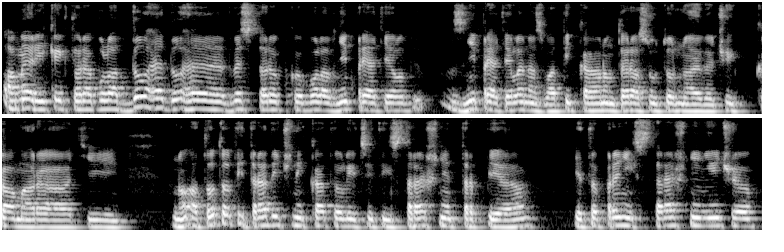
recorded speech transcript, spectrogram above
Amerike, ktorá bola dlhé, dlhé 200 rokov, bola v nepriateľ, znepriateľená s Vatikánom, teraz sú to najväčší kamaráti. No a toto tí tradiční katolíci, tí strašne trpia. Je to pre nich strašne niečo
